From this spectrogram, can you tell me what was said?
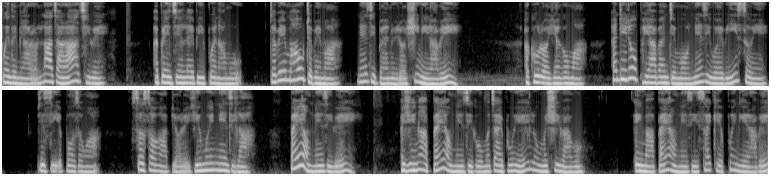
ပွင့်သမျှတော့လှကြတာကြီးပဲအပင်ချင်းလဲပြီးပွင့်တာမို့တပင်မဟုတ်တပင်မှာနှင်းစီပန်းတွေတော့ရှိနေတာပဲအခုတော့ရန်ကုန်မှာ အန်တီတို့ဖျားပန်းတင်မို့နင်းစီဝဲပြီဆိုရင်ပစ္စည်းအပေါ်ဆုံးကစော့စော့ကပြောတဲ့ရေမွေးနင်းစီလားပန်းရောင်နင်းစီပဲအရင်ကပန်းရောင်နင်းစီကိုမကြိုက်ဘူးရဲ့လို့မရှိပါဘူးအိမ်မှာပန်းရောင်နင်းစီစိုက်ခဲ့ပွင့်ခဲ့တာပဲ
